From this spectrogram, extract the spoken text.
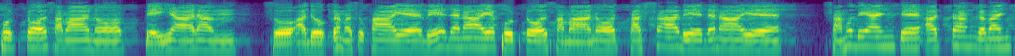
පුට්ඨෝ සමානෝ පේයාලම් සෝ අදුක්ඛම සුඛාය වේදනාය පුට්ඨෝ සමානෝ තස්සා වේදනාය සමුදයංච අත්ංගමංච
